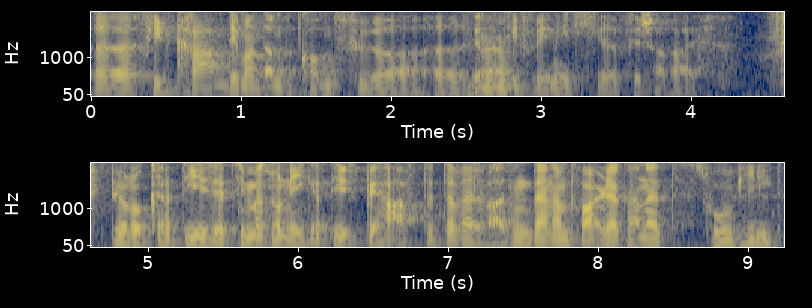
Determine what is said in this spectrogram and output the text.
äh, viel Kram, den man dann bekommt für äh, relativ ja. wenig äh, Fischerei. Bürokratie ist jetzt immer so negativ behaftet, weil war es in deinem Fall ja gar nicht so wild.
